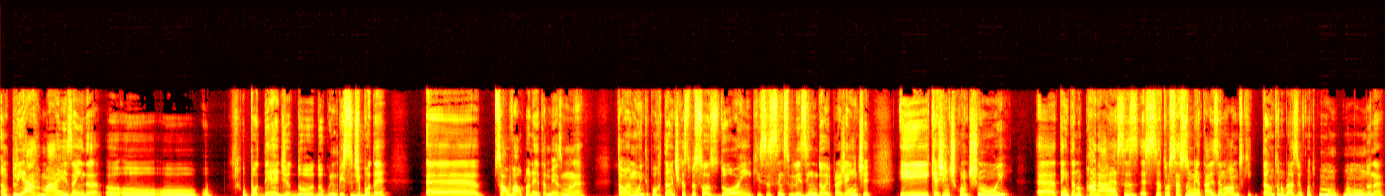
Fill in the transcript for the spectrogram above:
ampliar mais ainda o, o, o, o poder de- do, do Greenpeace de poder é, salvar o planeta mesmo, né? Então é muito importante que as pessoas doem, que se sensibilizem, doem pra gente e que a gente continue é, tentando parar esses, esses retrocessos ambientais enormes, que, tanto no Brasil quanto no, no mundo, né?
